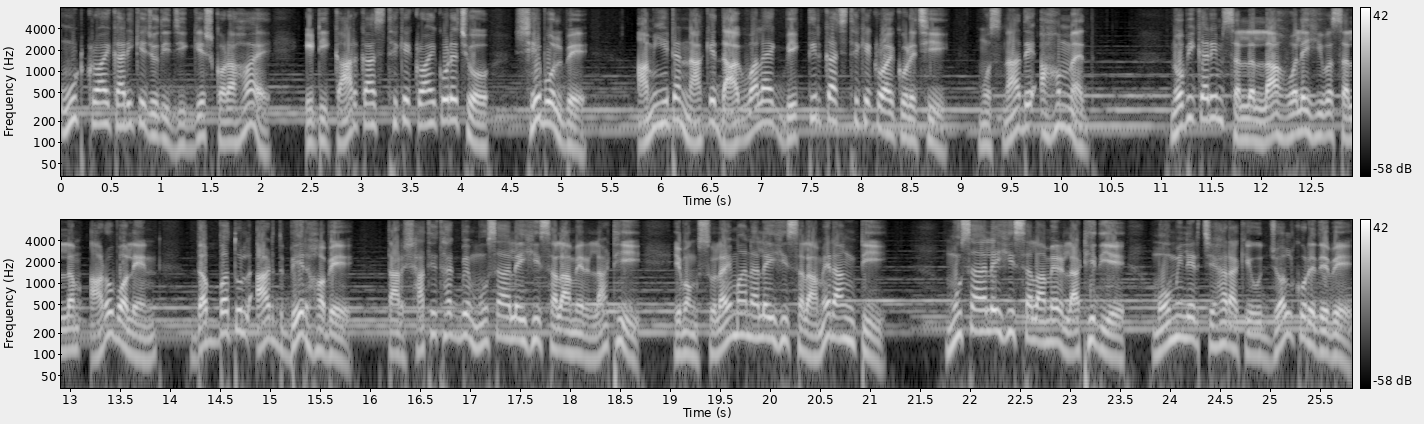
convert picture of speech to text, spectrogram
উট ক্রয়কারীকে যদি জিজ্ঞেস করা হয়, এটি কার কাছ থেকে ক্রয় করেছ? সে বলবে, আমি এটা নাকে দাগওয়ালা এক ব্যক্তির কাছ থেকে ক্রয় করেছি, মুসনাদে আহমেদ নবী করিম সাল্লাহ আলহি ওয়াসাল্লাম আরও বলেন, দব্বাতুল আর্দ বের হবে। তার সাথে থাকবে মুসা আলহি সালামের লাঠি এবং সুলাইমান আলহি সালামের আংটি। মুসা আলহি সালামের লাঠি দিয়ে মৌমিলের চেহারাকে উজ্জ্বল করে দেবে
